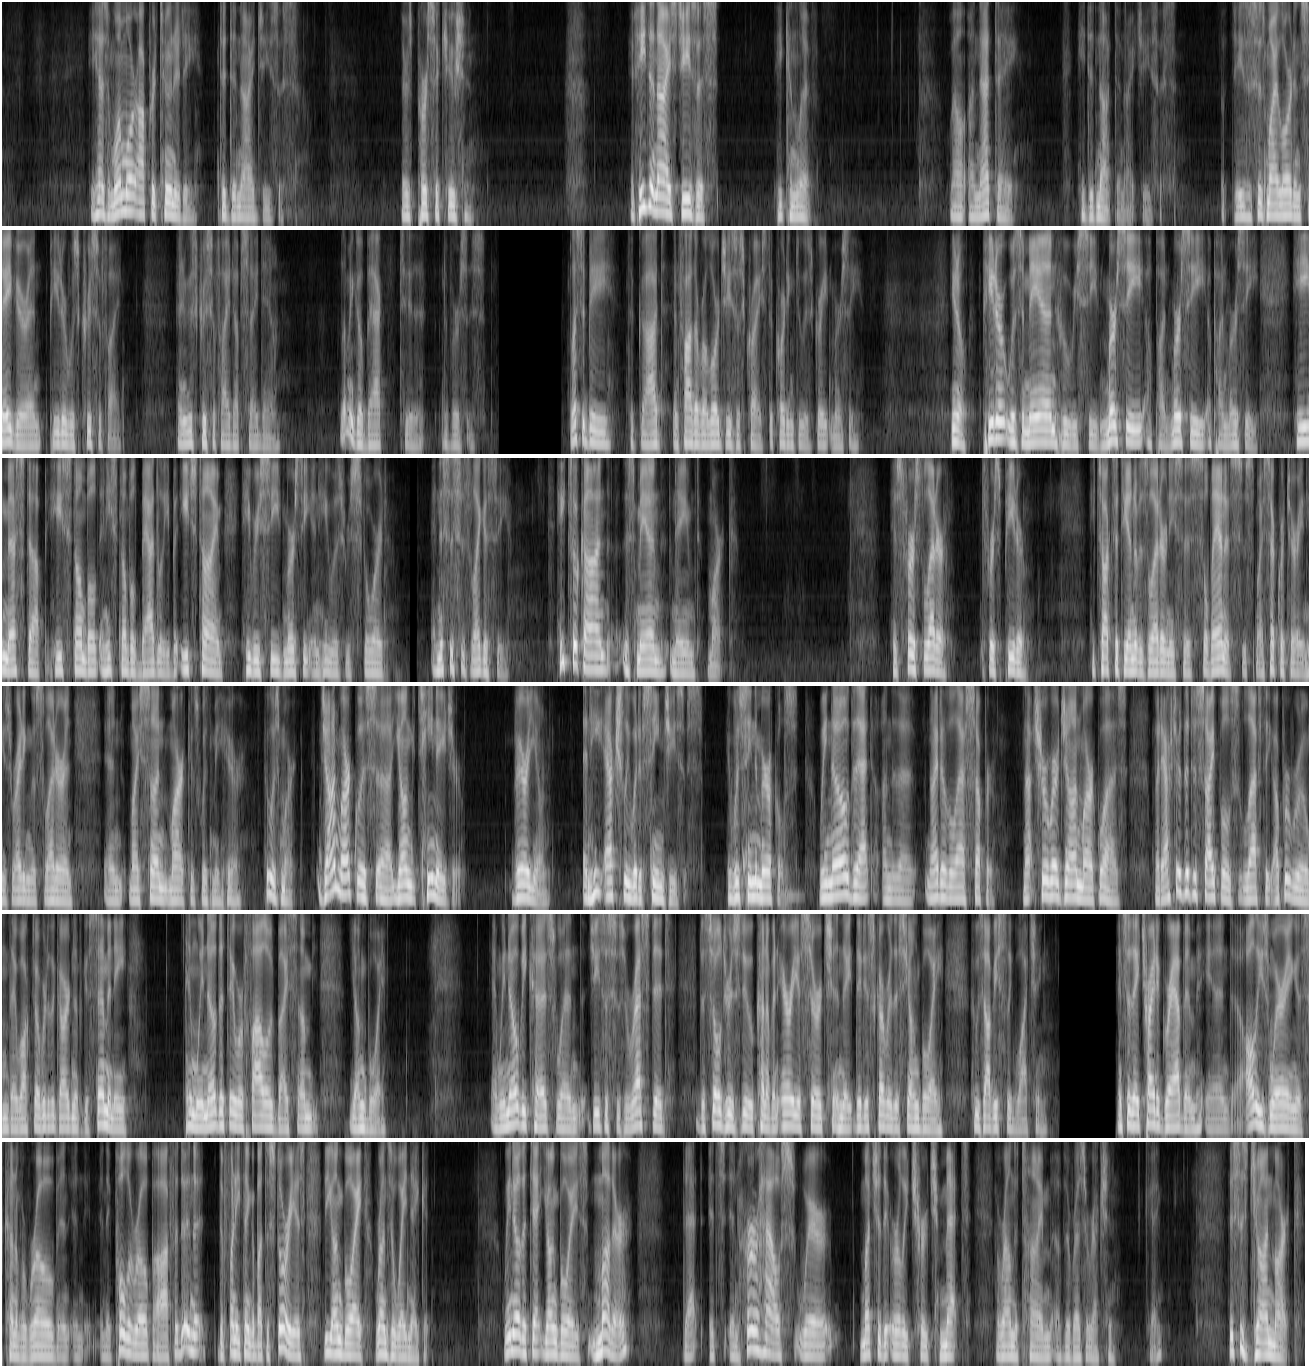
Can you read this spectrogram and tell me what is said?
he has one more opportunity to deny Jesus. There's persecution. If he denies Jesus, he can live. Well, on that day, he did not deny Jesus. But Jesus is my Lord and Savior, and Peter was crucified. And he was crucified upside down. Let me go back to the verses. Blessed be the God and Father of our Lord Jesus Christ, according to his great mercy. You know, Peter was a man who received mercy upon mercy upon mercy. He messed up, he stumbled, and he stumbled badly, but each time he received mercy and he was restored. And this is his legacy he took on this man named Mark. His first letter First Peter, he talks at the end of his letter and he says, Silvanus is my secretary, and he's writing this letter, and, and my son Mark is with me here. Who is Mark? John Mark was a young teenager, very young, and he actually would have seen Jesus. He would have seen the miracles. We know that on the night of the Last Supper, not sure where John Mark was, but after the disciples left the upper room, they walked over to the Garden of Gethsemane, and we know that they were followed by some young boy. And we know because when Jesus is arrested, the soldiers do kind of an area search and they, they discover this young boy who's obviously watching. And so they try to grab him, and uh, all he's wearing is kind of a robe, and, and, and they pull the rope off. And the, the funny thing about the story is the young boy runs away naked. We know that that young boy's mother, that it's in her house where much of the early church met around the time of the resurrection. Okay? This is John Mark.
